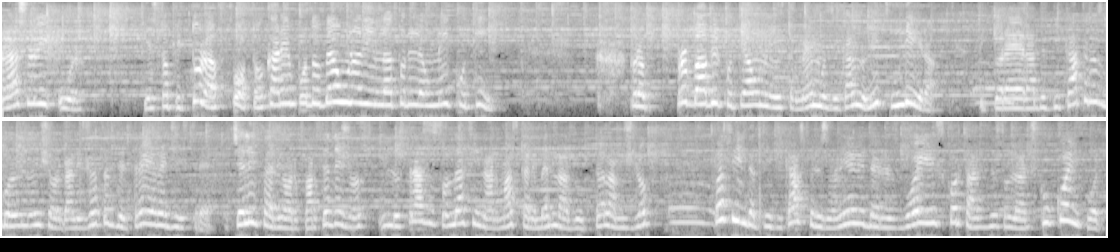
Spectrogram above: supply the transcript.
orașului Ur. Este o pictură foto care împodobea una din laturile unei cutii. Pro, probabil cutia unui instrument muzical numit lira. Pictura era dedicată războiului și organizată de trei registre. Cel inferior, partea de jos, ilustrează soldații înarmați care merg la luptă, la mijloc, pot fi identificați prizonierii de război escortați de soldați cu coifuri,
